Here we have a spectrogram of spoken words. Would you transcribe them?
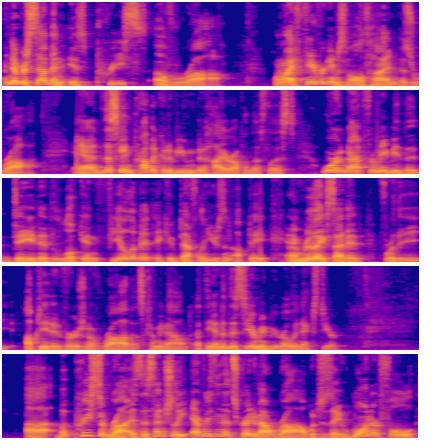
And number seven is Priests of Ra. One of my favorite games of all time is Ra. And this game probably could have even been higher up on this list, were it not for maybe the dated look and feel of it. It could definitely use an update. And I'm really excited for the updated version of Ra that's coming out at the end of this year, maybe early next year. Uh, but Priest of Ra is essentially everything that's great about Ra, which is a wonderful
